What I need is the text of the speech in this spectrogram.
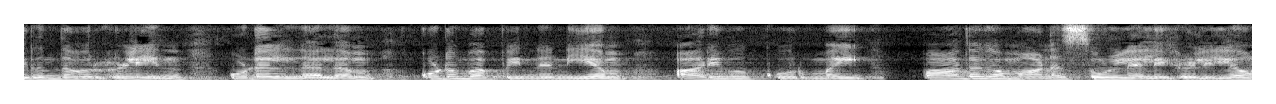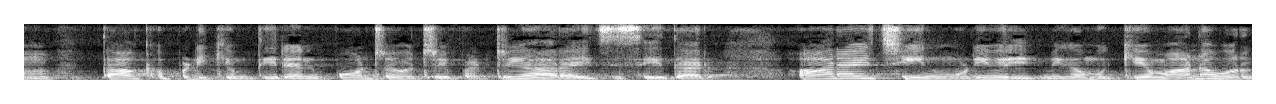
இருந்தவர்களின் உடல் நலம் குடும்ப பின்னணியம் அறிவு கூர்மை பாதகமான சூழ்நிலைகளிலும் தாக்குப்பிடிக்கும் திறன் போன்றவற்றை பற்றி ஆராய்ச்சி செய்தார். ஆராய்ச்சியின் முடிவில் மிக முக்கியமான ஒரு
